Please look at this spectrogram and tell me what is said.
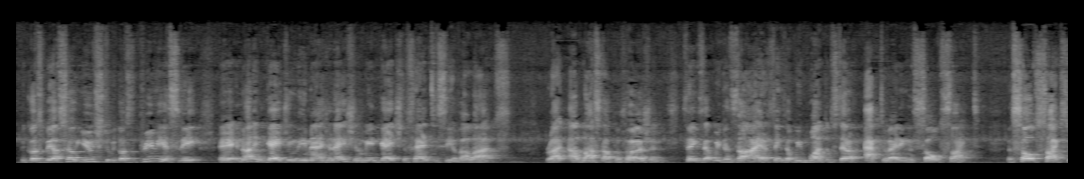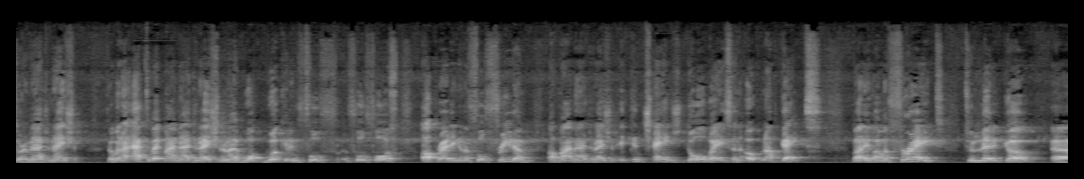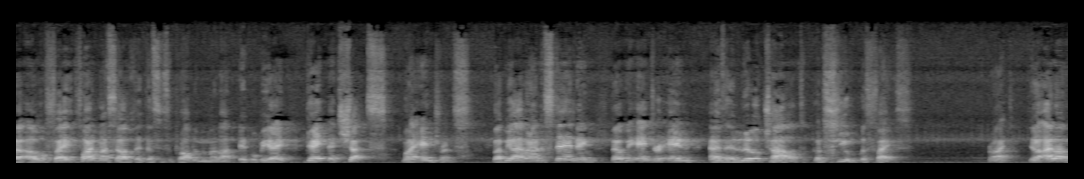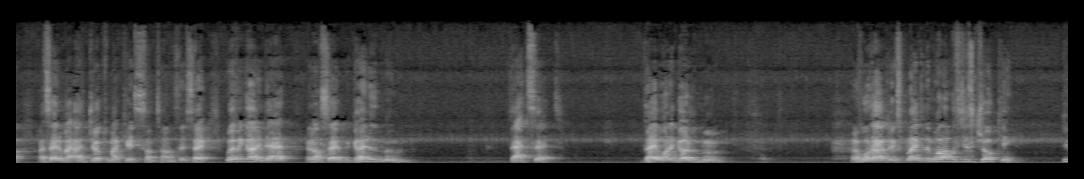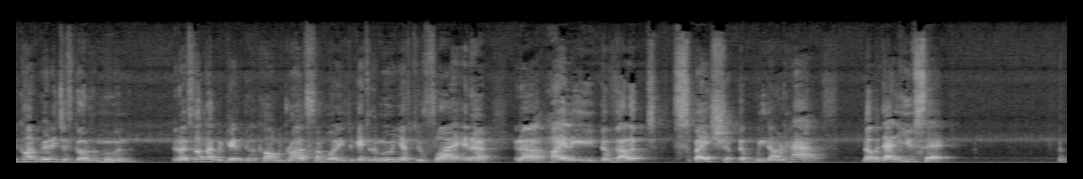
Because we are so used to, because previously, uh, not engaging the imagination, we engaged the fantasy of our lives. Right? Our lust, our perversion, things that we desire, things that we want, instead of activating the soul sight. The soul sight's your imagination. So when I activate my imagination and I work it in full, full force, operating in the full freedom of my imagination, it can change doorways and open up gates. But if I'm afraid to let it go, uh, I will find myself that this is a problem in my life. It will be a gate that shuts my entrance. But we have an understanding that we enter in as a little child, consumed with faith. Right? You know, I love, I say to my, I joke to my kids sometimes. They say, where are we going, Dad? And I'll say, we're going to the moon. That's it. They want to go to the moon. And what I have to explain to them, well, I was just joking. You can't really just go to the moon. You know, it's not like we get into the car and we drive somebody. To get to the moon, you have to fly in a, in a highly developed spaceship that we don't have. No, but Daddy, you said.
